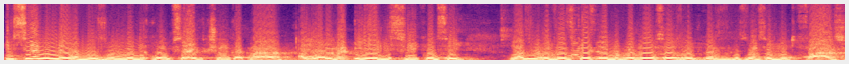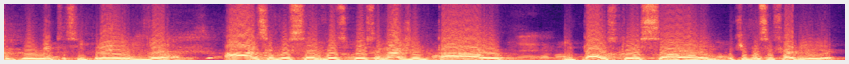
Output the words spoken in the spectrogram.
E se ele lê um resumo, ele consegue te enganar. Agora, né, e eles ficam assim, nossa, as questões- eu não vou ler os seus livros, porque as questões são muito fáceis. Eu pergunto assim pra eles, ó, ah, se você fosse personagem tal, em tal situação, o que você faria?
